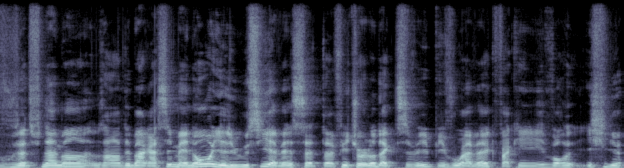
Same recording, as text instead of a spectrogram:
vous êtes finalement vous en débarrassé, mais non, il a lui aussi il avait cette euh, feature-là d'activer, puis vous avec, fait qu'il va, il,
